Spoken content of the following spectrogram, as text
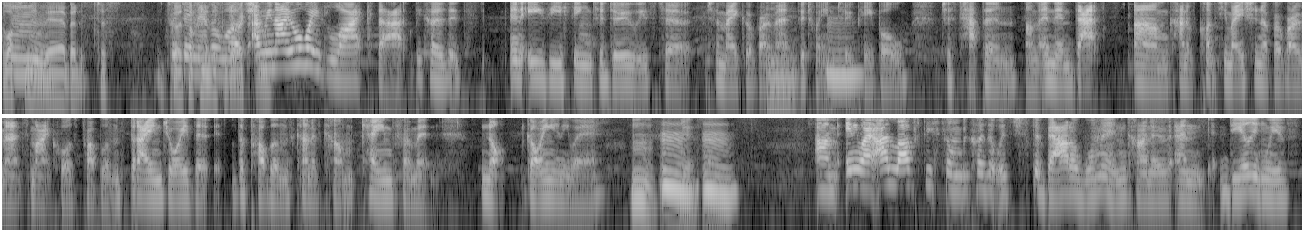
blossoming mm. there, but it just it goes off in a different was. direction. I mean, I always like that because it's an easy thing to do is to to make a romance mm. between two mm. people just happen, um, and then that. Um, kind of consummation of a romance might cause problems, but I enjoyed that it- the problems kind of come came from it not going anywhere. yes. Um, anyway, I loved this film because it was just about a woman kind of and dealing with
